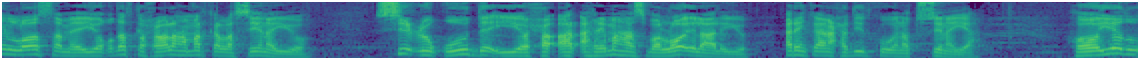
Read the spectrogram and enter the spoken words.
in loo sameeyo dadka xoolaha marka la siinayo si cuquudda iyo arrimahaasba loo ilaaliyo arrinkaana xadiidku wayna tusinaya. Hooyadu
